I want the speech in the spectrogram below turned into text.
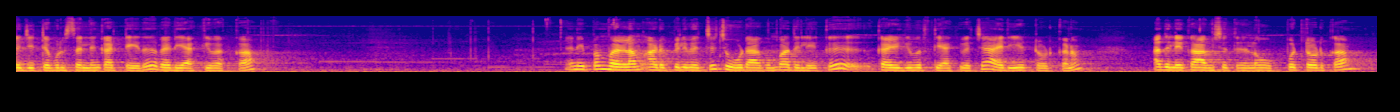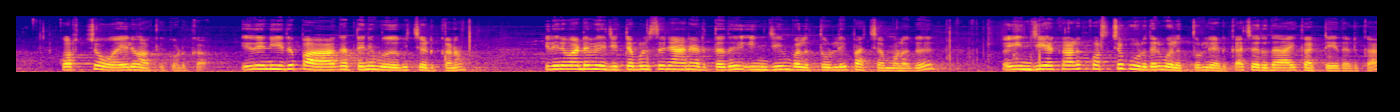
വെജിറ്റബിൾസ് എല്ലാം കട്ട് ചെയ്ത് റെഡിയാക്കി വെക്കാം. ഇനിയിപ്പം വെള്ളം അടുപ്പിൽ വെച്ച് ചൂടാകുമ്പോൾ അതിലേക്ക് കഴുകി വൃത്തിയാക്കി വെച്ച് അരി ഇട്ട് കൊടുക്കണം. അതിലേക്ക് ആവശ്യത്തിനുള്ള ഉപ്പ് ഇട്ട് കൊടുക്കാം. കുറച്ച് ഓയിലും ആക്കി കൊടുക്കാം. ഇതിനി ഇത് പാകത്തിന് വേവിച്ചെടുക്കണം. ഇതിന് വേണ്ട വെജിറ്റബിൾസ് ഞാൻ എടുത്തത് ഇഞ്ചിയും വെളുത്തുള്ളി പച്ചമുളക്. ഇഞ്ചിയേക്കാൾ കുറച്ച് കൂടുതൽ വെളുത്തുള്ളി എടുക്കുക ചെറുതായി കട്ട് ചെയ്തെടുക്കുക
